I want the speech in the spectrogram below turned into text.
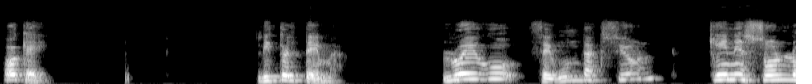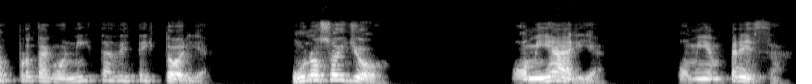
Ok, listo el tema. Luego, segunda acción, ¿quiénes son los protagonistas de esta historia? Uno soy yo, o mi área, o mi empresa.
